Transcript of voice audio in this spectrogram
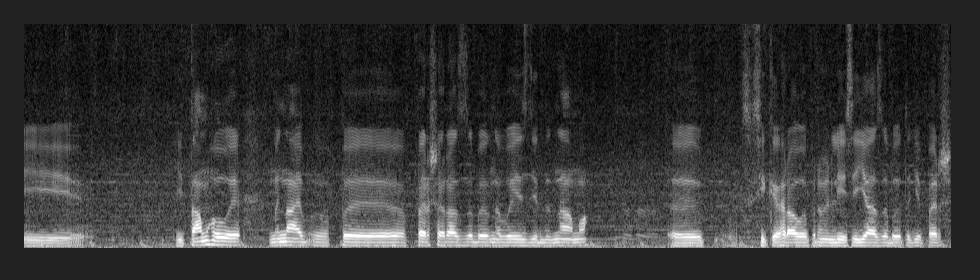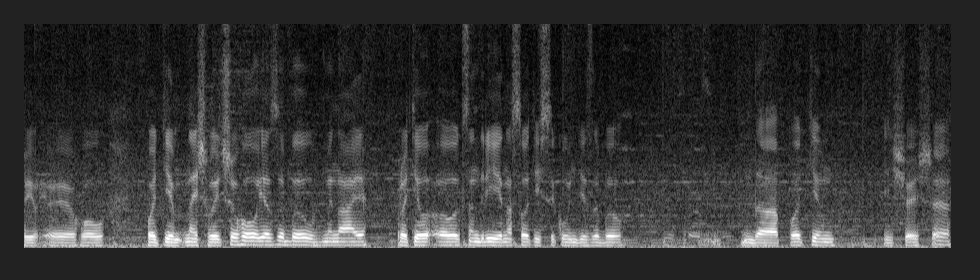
І, і там голи. Минай в, перший раз забив на виїзді Динамо. Е, Скільки грали в прем'єр-лізі, я забив тоді перший е, гол. Потім найшвидший гол я забив в Минає проти Олександрії на сотій секунді забив. Да, потім і що ще.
